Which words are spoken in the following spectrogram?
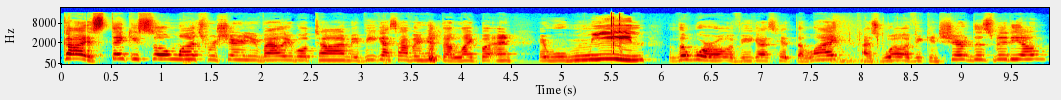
Guys, thank you so much for sharing your valuable time. If you guys haven't hit that like button, it will mean the world if you guys hit the like, as well if you can share this video.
